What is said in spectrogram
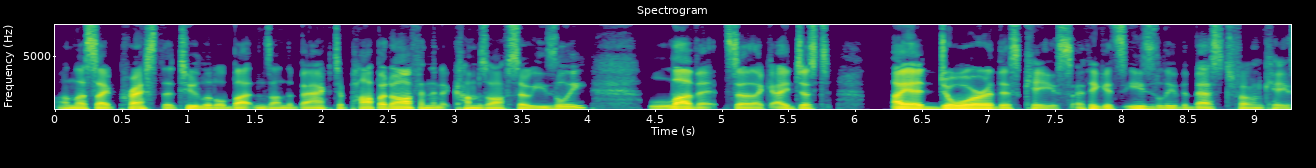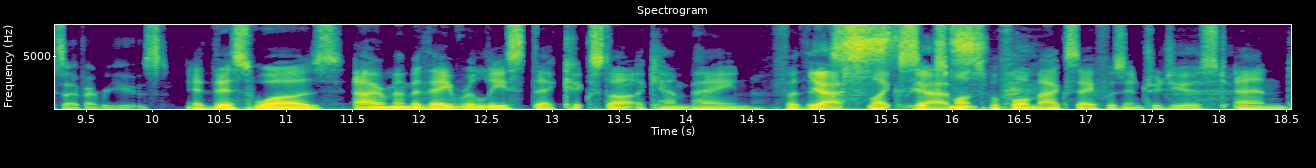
unless I press the two little buttons on the back to pop it off and then it comes off so easily. Love it. So like I just I adore this case. I think it's easily the best phone case I've ever used. Yeah, this was. I remember they released their Kickstarter campaign for this Yes, like six yes. months before MagSafe was introduced, and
